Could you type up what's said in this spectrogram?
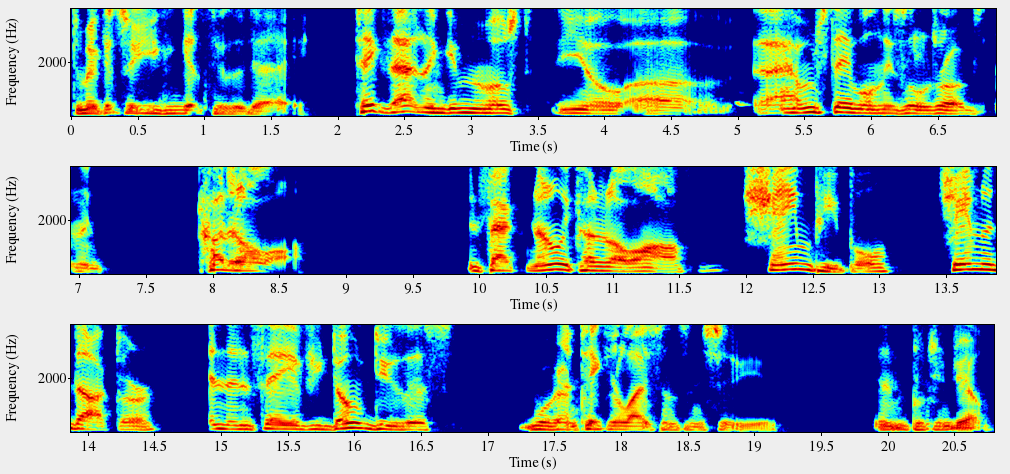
to make it so you can get through the day. Take that and then give them the most. You know, uh, have them stable on these little drugs, and then cut it all off. In fact, not only cut it all off, shame people, shame the doctor, and then say if you don't do this, we're going to take your license and sue you and put you in jail.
